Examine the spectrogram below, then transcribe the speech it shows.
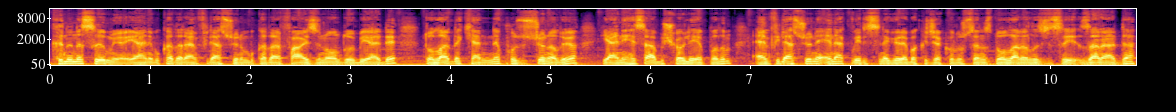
kınına sığmıyor. Yani bu kadar enflasyon enflasyonun bu kadar faizin olduğu bir yerde dolar da kendine pozisyon alıyor. Yani hesabı şöyle yapalım. Enflasyonu enak verisine göre bakacak olursanız dolar alıcısı zararda.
